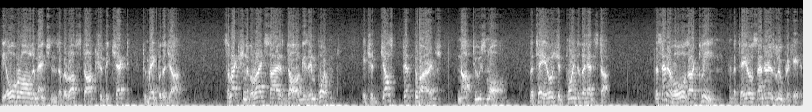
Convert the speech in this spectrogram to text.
the overall dimensions of the rough stock should be checked to make for the job. Selection of the right sized dog is important. It should just fit the large, not too small. The tail should point to the headstock. The center holes are clean and the tail center is lubricated.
